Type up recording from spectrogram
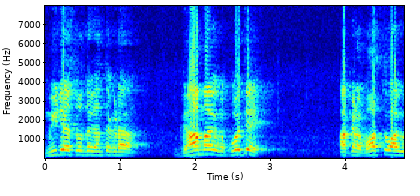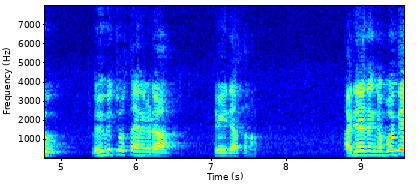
మీడియా సోదరులంతా కూడా గ్రామాలకు పోతే అక్కడ వాస్తవాలు వెలుగు చూస్తాయని కూడా తెలియజేస్తున్నాం. అదేవిధంగా పోతే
